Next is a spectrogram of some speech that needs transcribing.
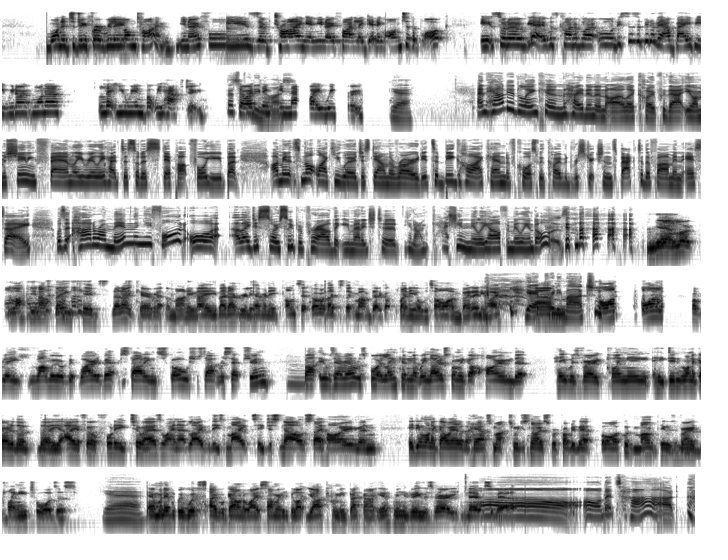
wanted to do for a really long time, you know, four years of trying and, you know, finally getting onto the block. It sort of, yeah, it was kind of like, oh, this is a bit of our baby. We don't want to let you in, but we have to. That's so I think nice. in that way we grew. Yeah. And how did Lincoln, Hayden, and Isla cope without you? I'm assuming family really had to sort of step up for you. But I mean, it's not like you were just down the road. It's a big hike, and of course, with COVID restrictions back to the farm in SA. Was it harder on them than you thought, or are they just so super proud that you managed to, you know, cash in nearly half a million dollars? Yeah, look, lucky enough being kids, they don't care about the money. They they don't really have any concept of it. They just think mum and dad have got plenty all the time. But anyway, Yeah, pretty um, much. I, I probably one we were a bit worried about starting school. She was starting reception, mm. but it was our eldest boy Lincoln that we noticed when we got home that he was very clingy. He didn't want to go to the the AFL footy two hours away in Adelaide with his mates. He just no, I'll stay home and. He didn't want to go out of the house much. And we just noticed for probably about oh a good month he was very mm. clingy towards us. Yeah. And whenever we would say we're going away somewhere, he'd be like, "You're coming back, aren't you?" He was very nervous about it. Oh, oh, that's hard.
